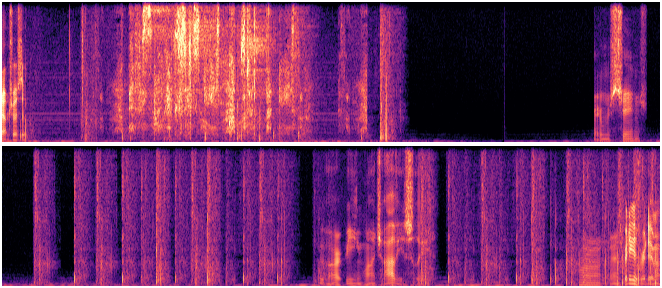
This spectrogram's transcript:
I don't trust it. Rooms change. You are being watched, obviously. Hmm, it's pretty good for a demo.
